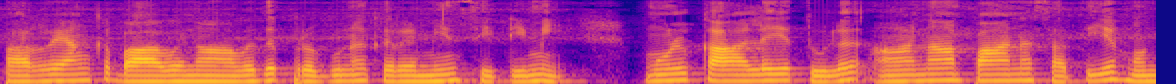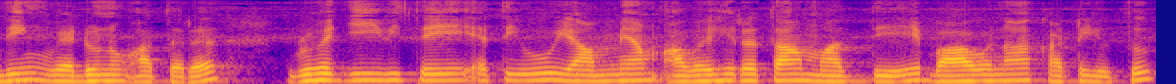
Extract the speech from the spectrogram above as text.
පර්යංක භාවනාවද ප්‍රගුණ කරමින් සිටිමි. මුල් කාලය තුල ආනාපාන සතිය හොඳින් වැඩුණු අතර ගෘහ ජීවිතයේ ඇති වූ යම් යම් අවහිරතා මැද්දේ භාවනා කටයුතු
